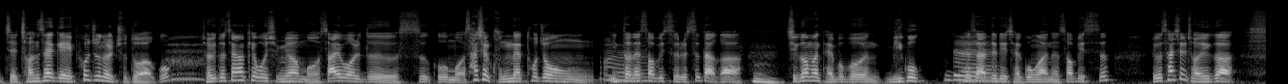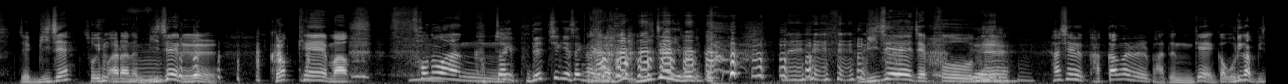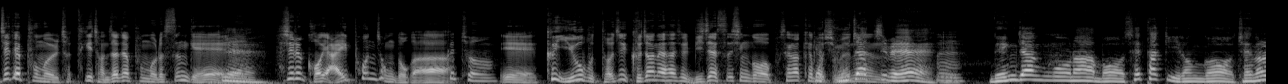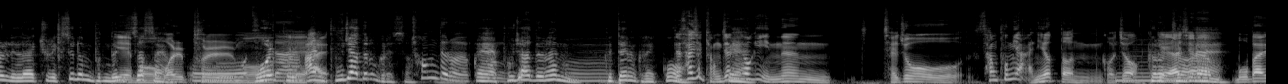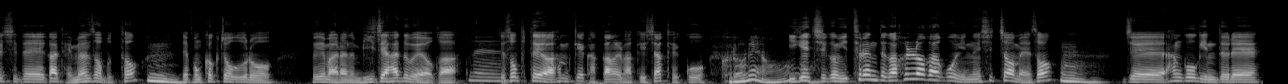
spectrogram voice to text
이제 전 세계의 표준을 주도하고 저희도 생각해 보시면 뭐 싸이월드 쓰고 뭐 사실 국내 토종 인터넷 음. 서비스를 쓰다가 음. 지금은 대부분 미국 네. 회사들이 제공하는 서비스 그리고 사실 저희가 이제 미제 소위 말하는 음. 미제를 그렇게 막 선호한 갑자기 부대찌개 생각이 나. 이제 이러니까. 네. 미제 제품이 예. 사실 각광을 받은 게 그러니까 우리가 미제 제품을 저- 특히 전자 제품으로 쓴게 예. 사실은 거의 아이폰 정도가 그쵸. 예, 그 이후부터지 그 전에 사실 미제 쓰신 거 생각해 그러니까 보시면 부잣집에 네. 냉장고나 뭐 세탁기 이런 거 제너럴 일렉트릭 쓰는 분들 이 예, 있었어요. 뭐 월풀 오, 뭐 월풀 예, 아니 알- 부자들은 그랬어. 처음 들어요. 예, 그건. 부자들은 음. 그때는 그랬고. 근데 사실 경쟁력이 예. 있는 제조 상품이 아니었던 거죠. 음. 그게 그렇죠. 사실은 예. 모바일 시대가 되면서부터 음, 이제 본격적으로 소위 말하는 미제 하드웨어가 네. 이제 소프트웨어와 함께 각광을 받기 시작했고 그러네요. 이게 지금 이 트렌드가 흘러가고 있는 시점에서 음, 이제 한국인들의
